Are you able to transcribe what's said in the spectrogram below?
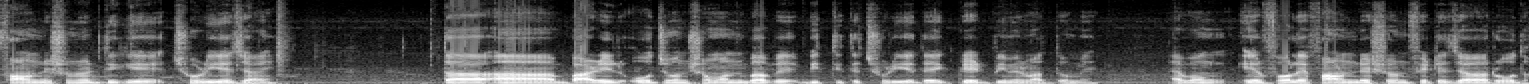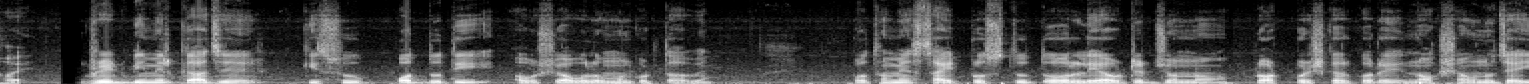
ফাউন্ডেশনের দিকে ছড়িয়ে যায়, তা বাড়ির ওজন সমানভাবে ভিত্তিতে ছড়িয়ে দেয় গ্রেড বিমের মাধ্যমে এবং এর ফলে ফাউন্ডেশন ফেটে যাওয়া রোধ হয়। গ্রেড বিমের কাজে কিছু পদ্ধতি অবশ্যই অবলম্বন করতে হবে। প্রথমে সাইট প্রস্তুত ও লেআউটের জন্য প্লট পরিষ্কার করে নকশা অনুযায়ী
